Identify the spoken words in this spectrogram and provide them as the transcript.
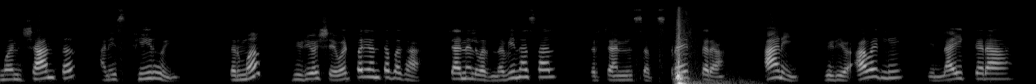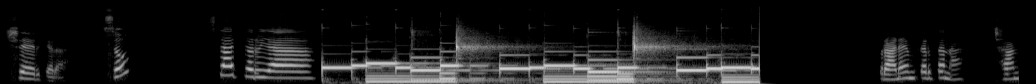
मन शांत आणि स्थिर होईल. तर मग व्हिडिओ शेवटपर्यंत बघा. चॅनलवर नवीन असाल तर चॅनल सबस्क्राईब करा आणि व्हिडिओ आवडली की लाईक करा शेअर करा. सो स्टार्ट करूया. प्राणायाम करताना छान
